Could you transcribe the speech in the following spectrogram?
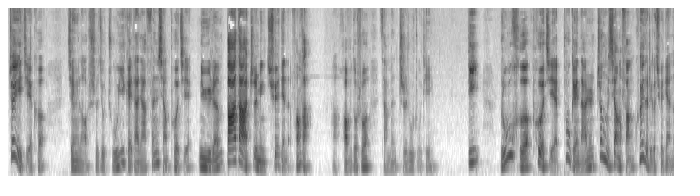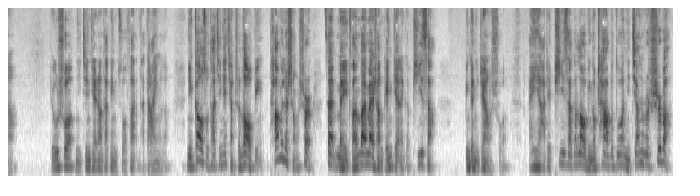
这一节课，剑宇老师就逐一给大家分享破解女人八大致命缺点的方法。啊，话不多说，咱们直入主题。第一。如何破解不给男人正向反馈的这个缺点呢？比如说，你今天让他给你做饭，他答应了。你告诉他今天想吃烙饼，他为了省事儿，在美团外卖上给你点了一个披萨，并跟你这样说：“哎呀，这披萨跟烙饼都差不多，你将就着吃吧。”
